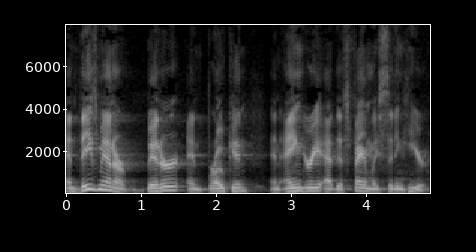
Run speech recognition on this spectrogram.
And these men are bitter and broken and angry at this family sitting here.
